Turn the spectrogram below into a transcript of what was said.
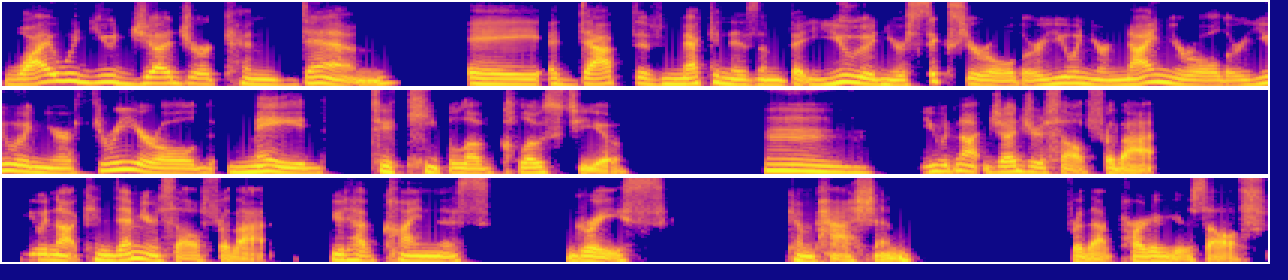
why would you judge or condemn a adaptive mechanism that you and your 6-year-old or you and your 9-year-old or you and your 3-year-old made to keep love close to you? Mm. You would not judge yourself for that. You would not condemn yourself for that. You'd have kindness, grace, compassion for that part of yourself.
